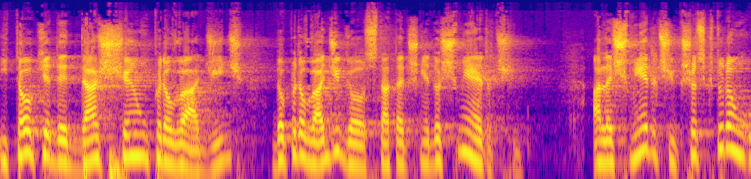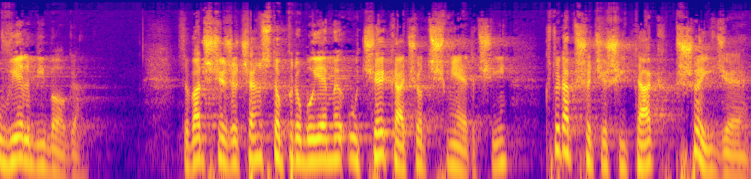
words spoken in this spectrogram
I to, kiedy da się prowadzić, doprowadzi go ostatecznie do śmierci, ale śmierci, przez którą uwielbi Boga. Zobaczcie, że często próbujemy uciekać od śmierci, która przecież i tak przyjdzie.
